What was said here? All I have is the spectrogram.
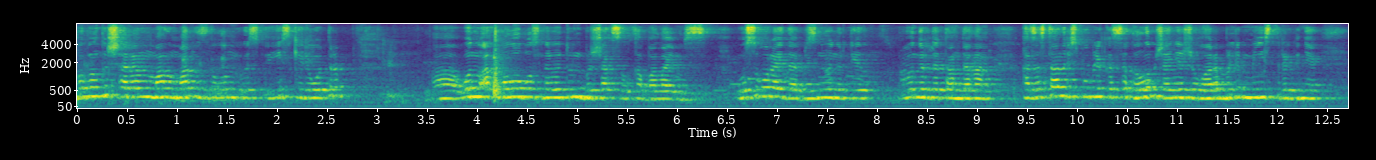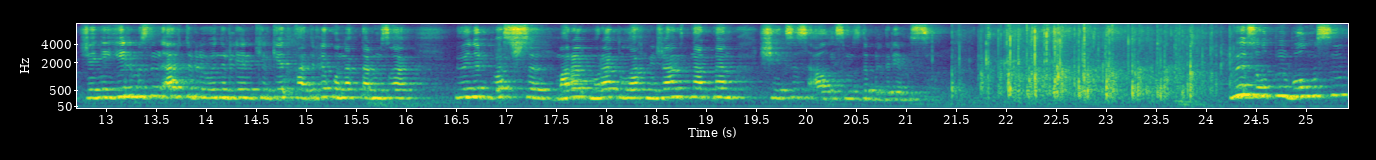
бүгінгі шараның маңыздылығын ескере отырып оның ақмола облысында өтуін біз жақсылыққа балаймыз. Осы орайда біздің өңірде өңірді таңдаған қазақстан республикасы ғылым және жоғары білім министрлігіне және еліміздің әртүрлі өңірлерінен келген қадірлі қонақтарымызға өңір басшысы марат мұратұлы ахметжановтың атынан шексіз алғысымызды білдіреміз. Өз ұлтын болмысын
